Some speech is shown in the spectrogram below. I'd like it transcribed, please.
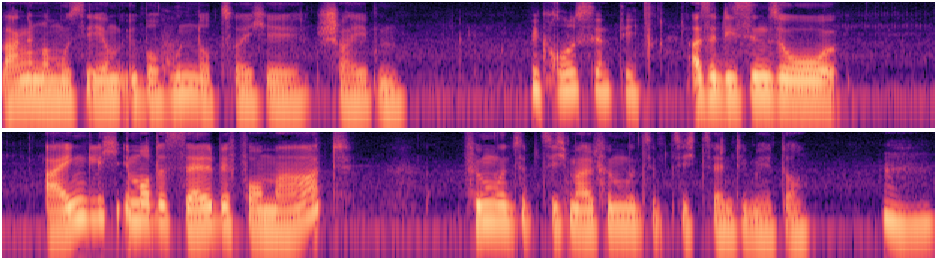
Wangener Museum über 100 solche Scheiben. Wie groß sind die? Also die sind so eigentlich immer dasselbe Format, 75 mal 75 Zentimeter. Mhm.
